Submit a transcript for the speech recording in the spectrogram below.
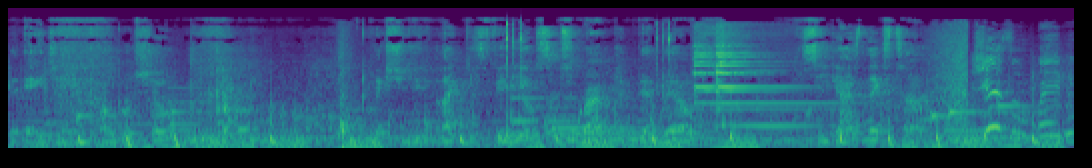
the AJ and Congo show. Make sure you like this video, subscribe, click that bell. See you guys next time. Jizzle, baby!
